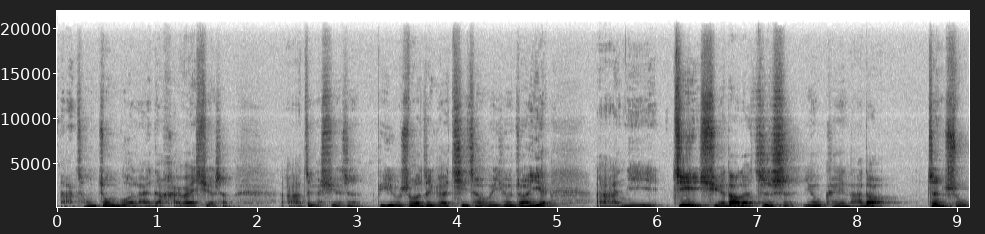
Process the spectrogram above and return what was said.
啊从中国来的海外学生啊，这个学生，比如说这个汽车维修专业啊，你既学到了知识，又可以拿到证书，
